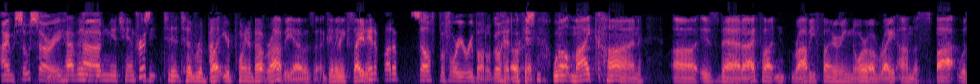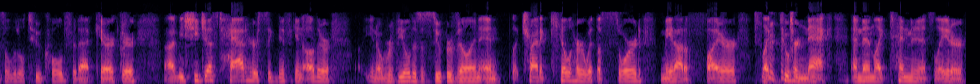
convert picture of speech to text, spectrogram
I'm so sorry. You haven't Uh, given me a chance Chris- to, be, to to rebut your point about Robbie. I was uh, getting I excited. made a butt of myself before your rebuttal. Go ahead, Chris. Okay. Well, my con uh, is that I thought Robbie firing Norah right on the spot was a little too cold for that character. I mean, she just had her significant other, you know, revealed as a supervillain and like try to kill her with a sword made out of fire, like to her neck, and then like ten minutes later,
